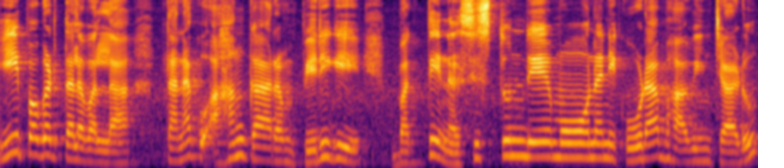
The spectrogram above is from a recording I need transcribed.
ఈ పొగడ్తల వల్ల తనకు అహంకారం పెరిగి భక్తి నశిస్తుందేమోనని కూడా భావించాడు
